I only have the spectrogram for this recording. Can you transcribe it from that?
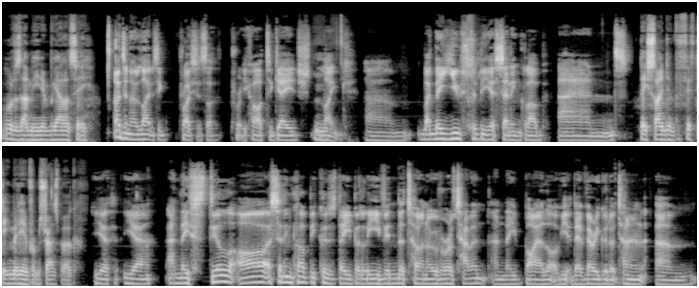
what does that mean in reality? I don't know. Leipzig prices are pretty hard to gauge. Mm. Like, um, like they used to be a selling club, and they signed him for 15 million from Strasbourg. Yeah, yeah. And they still are a selling club because they believe in the turnover of talent and they buy a lot of they're very good at talent um,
